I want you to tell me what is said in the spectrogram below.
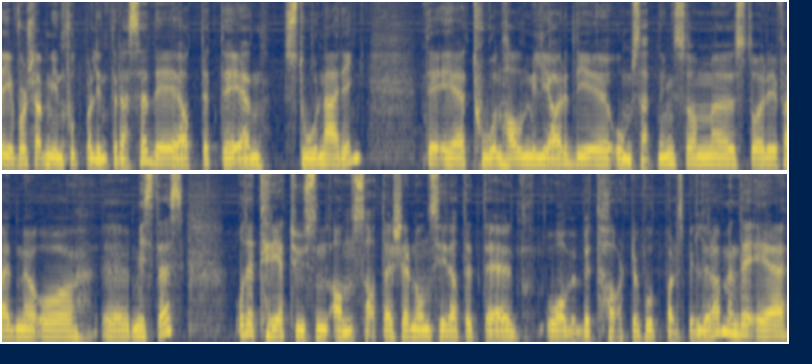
i og for seg min fotballinteresse, det er at dette er en stor næring. Det er 2,5 milliard i omsetning som eh, står i ferd med å eh, mistes. Og det er 3000 ansatte. Jeg ser noen sier at dette er overbetalte fotballspillere, men det er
